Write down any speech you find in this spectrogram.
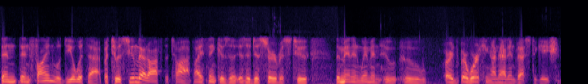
then then fine, we'll deal with that. But to assume that off the top, I think is a, is a disservice to the men and women who who are, are working on that investigation.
